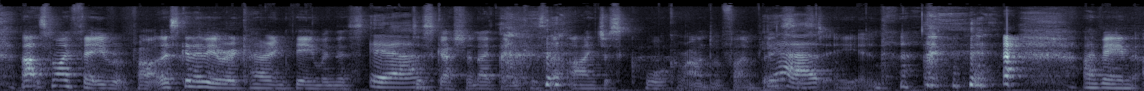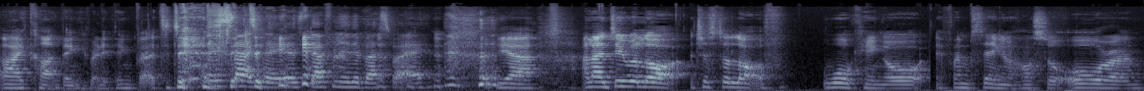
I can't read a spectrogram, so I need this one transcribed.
That's my favourite part. There's going to be a recurring theme in this Yeah. discussion, I think, is that I just walk around and find places Yeah. to eat in. I mean, I can't think of anything better to do. exactly, it's definitely the best way. yeah, and I do a lot, just a lot of walking, or if I'm staying in a hostel or a,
